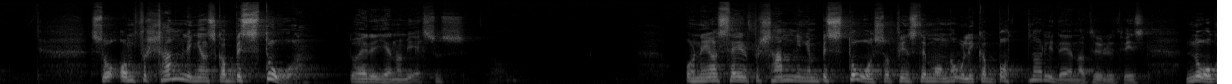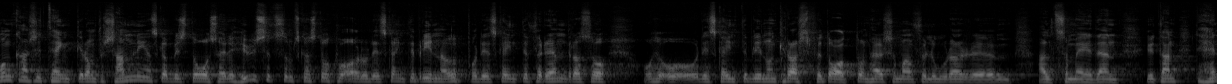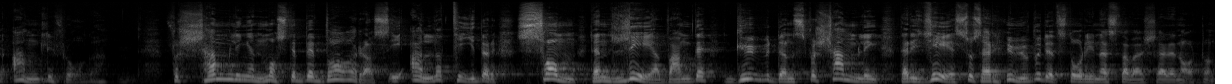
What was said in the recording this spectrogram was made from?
Så om församlingen ska bestå, då är det genom Jesus. Och när jag säger församlingen bestå så finns det många olika bottnar i det naturligtvis. Någon kanske tänker om församlingen ska bestå så är det huset som ska stå kvar och det ska inte brinna upp och det ska inte förändras och, och, och det ska inte bli någon krasch för datorn här så man förlorar eh, allt som är i den. Utan det här är en andlig fråga. Församlingen måste bevaras i alla tider som den levande Gudens församling där Jesus är huvudet, står i nästa vers, här den 18.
